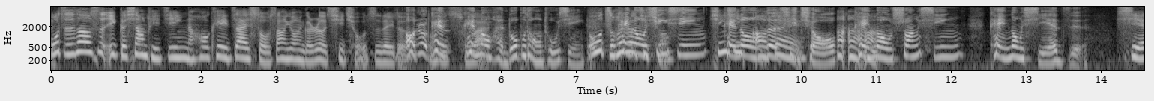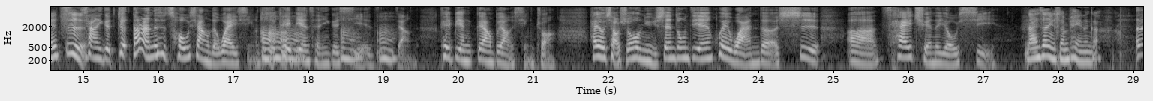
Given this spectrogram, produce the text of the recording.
我只知道是一个橡皮筋，然后可以在手上用一个热气球之类的哦，可以可以弄很多不同的图形。我只会弄星星，星星可以弄热气球，哦、可以弄双星，嗯嗯嗯，可以弄鞋子，鞋子。像一个就当然那是抽象的外形，就是可以变成一个鞋子这样的，可以变各样不一样的形状。还有小时候女生中间会玩的是啊、呃、猜拳的游戏，男生女生配那个。呃，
